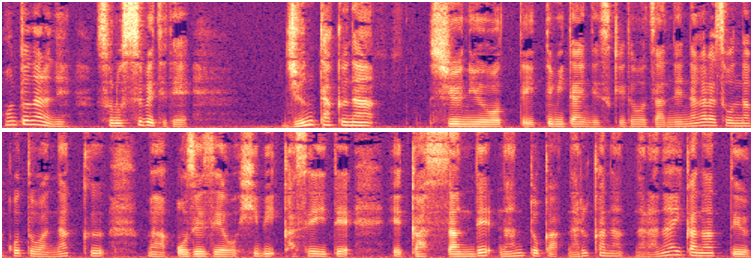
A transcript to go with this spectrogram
本当ならねその全てで潤沢な収入をって言ってみたいんですけど残念ながらそんなことはなくまあおぜぜを日々稼いでえ合算でなんとかなるかなならないかなっていう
